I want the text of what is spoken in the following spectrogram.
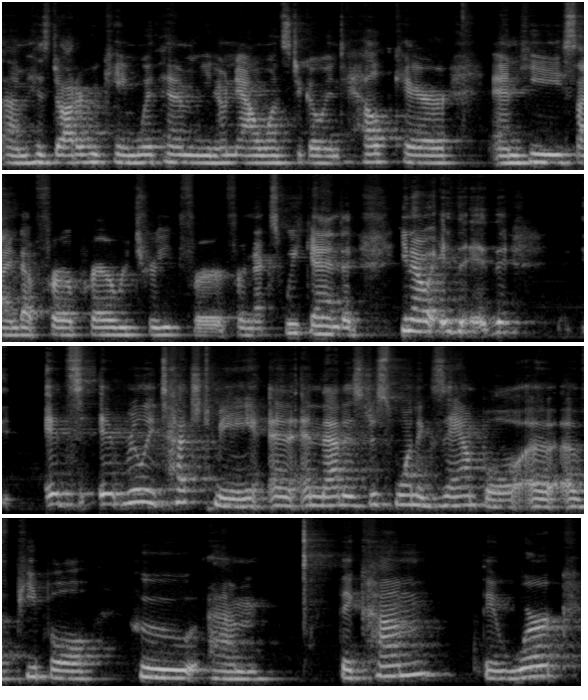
um, his daughter who came with him, you know, now wants to go into healthcare, and he signed up for a prayer retreat for for next weekend. And you know, it, it, it's it really touched me, and and that is just one example of, of people who um, they come, they work,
